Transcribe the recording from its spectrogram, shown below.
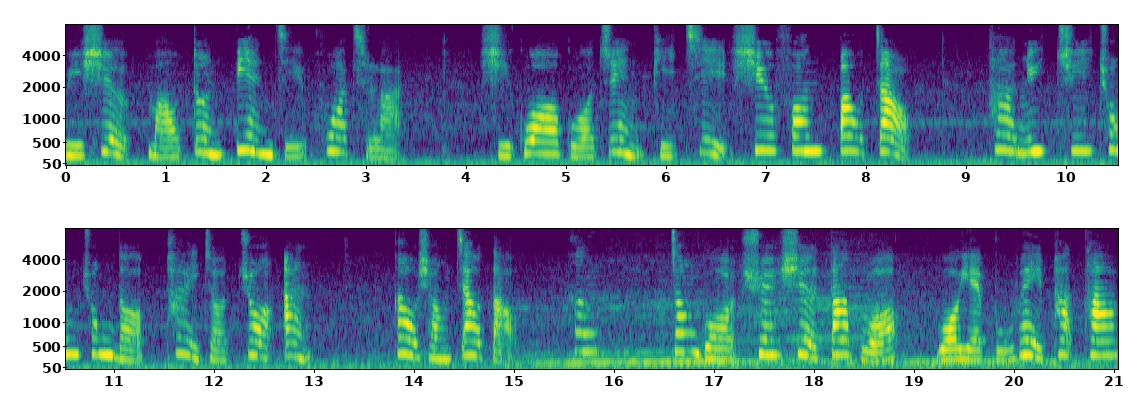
于是矛盾便激化起来。西国国君脾气十分暴躁，他怒气冲冲地拍着桌案，高声叫道：“哼，中国虽是大国，我也不会怕他。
